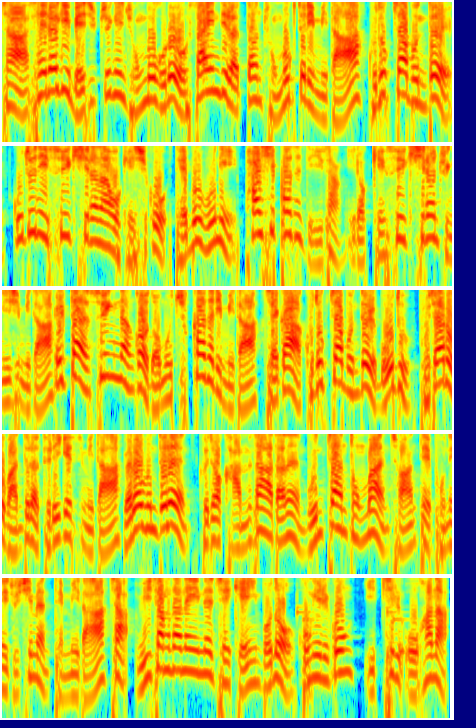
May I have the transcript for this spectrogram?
자, 세력이 매집 중인 종목으로 사인드렸던 종목들입니다. 구독자분들 꾸준히 수익 실현하고 계시고 대부분이 80% 이상 이렇게 수익 실현 중이십니다. 일단 수익 난 거 너무 축하드립니다. 제가 구독자분들 모두 부자로 만들어 드리겠습니다. 여러분들은 그저 감사하다는 문자 한 통만 저한테 보내주시면 됩니다. 자, 위상단에 있는 제 개인 번호 010-2751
